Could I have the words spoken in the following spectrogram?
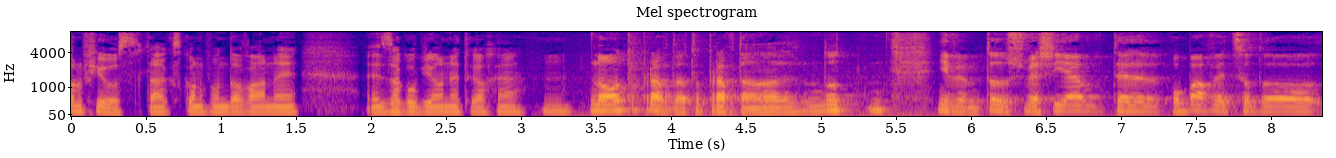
confused, tak? Skonfundowany, zagubiony trochę. Hmm. No, to prawda, to prawda. No, no, nie wiem, to już wiesz, ja te obawy co do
